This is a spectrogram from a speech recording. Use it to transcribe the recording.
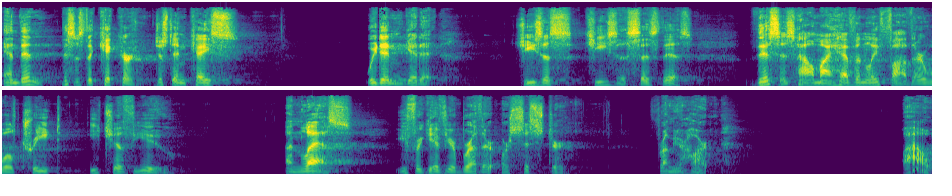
And, then this is the kicker, just in case we didn't get it. Jesus, Jesus says this This is how my heavenly Father will treat each of you unless you forgive your brother or sister from your heart. Wow.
